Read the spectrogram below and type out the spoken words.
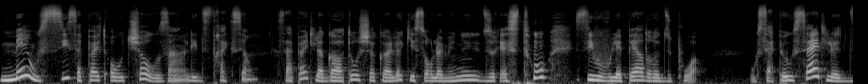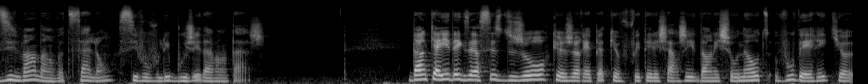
mais aussi, ça peut être autre chose, hein, les distractions. Ça peut être le gâteau au chocolat qui est sur le menu du resto si vous voulez perdre du poids. Ou ça peut aussi être le divan dans votre salon si vous voulez bouger davantage. Dans le cahier d'exercice du jour, que je répète que vous pouvez télécharger dans les show notes, vous verrez qu'il y a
